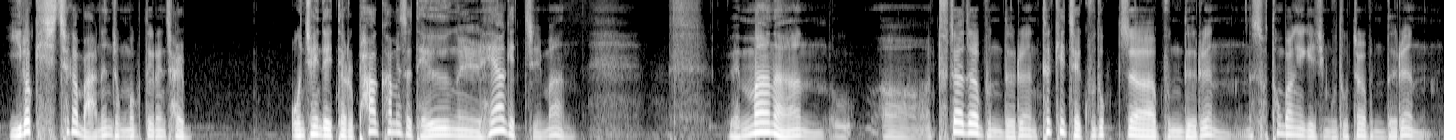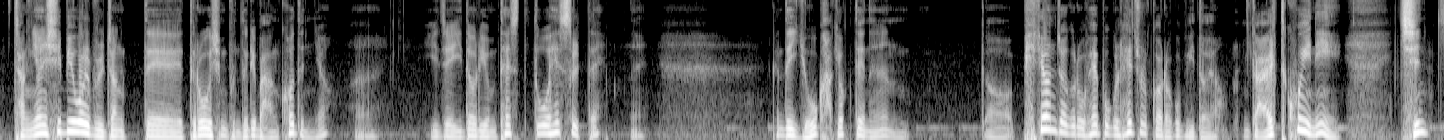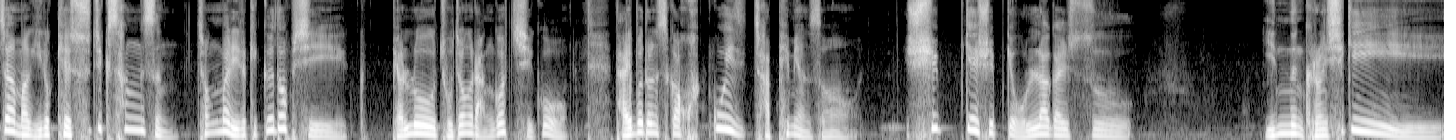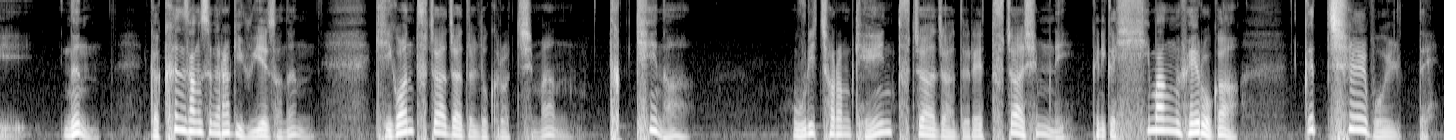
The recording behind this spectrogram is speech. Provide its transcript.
이렇게 시체가 많은 종목들은 잘 온체인 데이터를 파악하면서 대응을 해야겠지만 웬만한 어, 투자자분들은 특히 제 구독자분들은 소통방에 계신 구독자분들은 작년 12월 불장 때 들어오신 분들이 많거든요. 어, 이제 이더리움 테스트 또 했을 때. 네. 근데 요 가격대는 어, 필연적으로 회복을 해줄 거라고 믿어요. 그러니까 알트코인이 진짜 막 이렇게 수직 상승 정말 이렇게 끝없이 별로 조정을 안 거치고 다이버던스가 확고히 잡히면서 쉽게 쉽게 올라갈 수 있는 그런 시기는 그러니까 큰 상승을 하기 위해서는 기관 투자자들도 그렇지만 특히나 우리처럼 개인 투자자들의 투자 심리 그러니까 희망 회로가 끝을 보일 때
